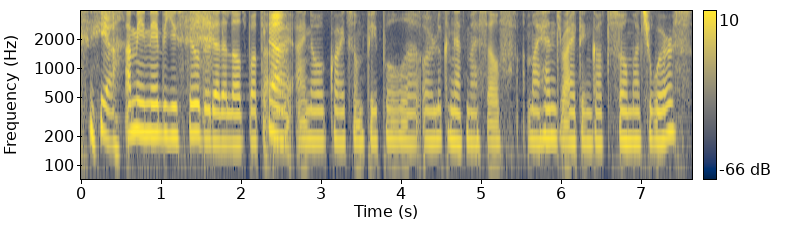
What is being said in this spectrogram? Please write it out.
yeah. I mean, maybe you still do that a lot, but Yeah. I, I know quite some people, uh, or looking at myself, my handwriting got so much worse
